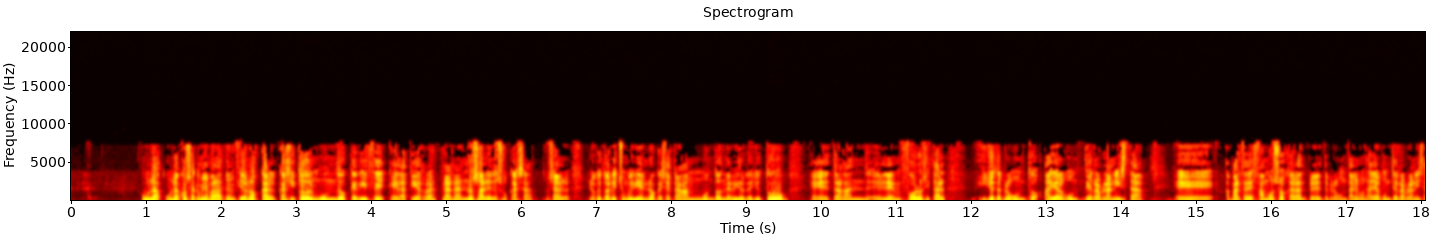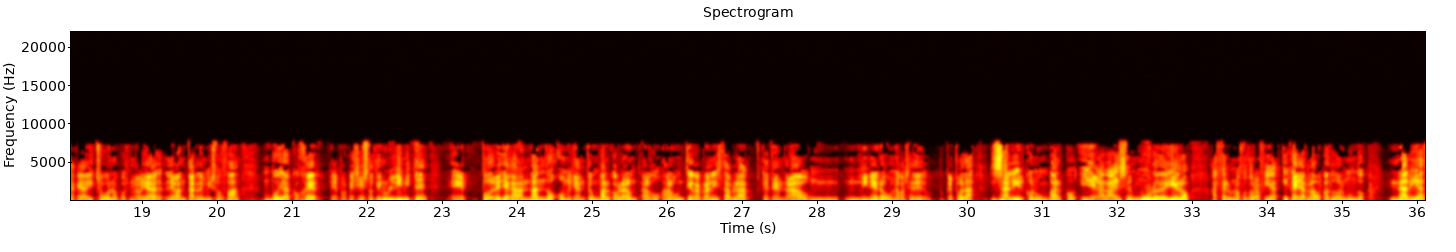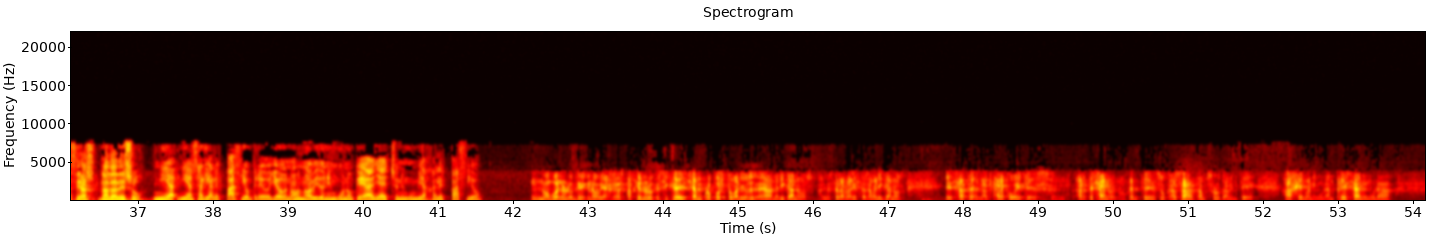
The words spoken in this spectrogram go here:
Una, una cosa que me llama la atención, Oscar, casi todo el mundo que dice que la Tierra es plana no sale de su casa. O sea, lo que tú has dicho muy bien, ¿no? Que se tragan un montón de vídeos de YouTube, eh, tragan, eh, leen foros y tal. Y yo te pregunto, ¿hay algún tierraplanista eh, aparte de famosos, que ahora te preguntaremos, ¿hay algún tierraplanista que ha dicho, bueno, pues me voy a levantar de mi sofá, voy a coger, eh, porque si esto tiene un límite, eh, podré llegar andando o mediante un barco? ¿Habrá algún, algún, tierraplanista habla que tendrá un, dinero, una base de, que pueda salir con un barco y llegar a ese muro de hielo, hacer una fotografía y callar la boca a todo el mundo? ¿Nadie hace nada de eso? Ni, ni han salido al espacio, creo yo, ¿no? No ha habido ninguno que haya hecho ningún viaje al espacio. No, bueno, lo que no viajes al espacio, lo que sí que se han propuesto varios eh, americanos, varios terraplanistas americanos, es hacer, lanzar cohetes artesanos, ¿no? Gente en su casa, absolutamente ajeno a ninguna empresa, a ninguna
